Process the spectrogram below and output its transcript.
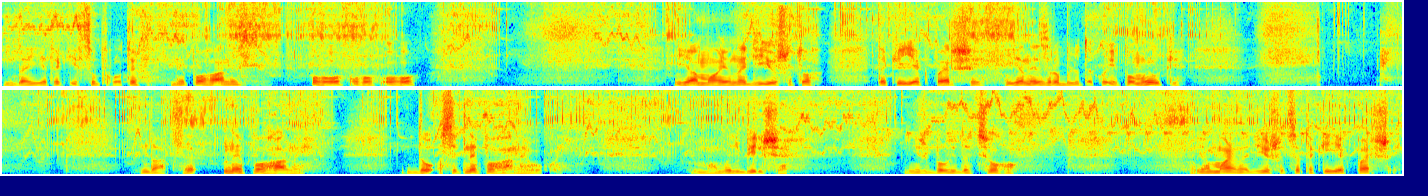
Дає такий супротив непоганий. Ого, ого, ого. Я маю надію, що то такий як перший. Я не зроблю такої помилки. Да, це непоганий. Досить непоганий окунь. Мабуть, більше, ніж були до цього. Я маю надію, що це такий, як перший.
